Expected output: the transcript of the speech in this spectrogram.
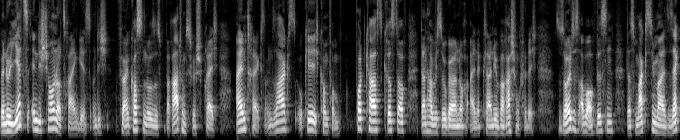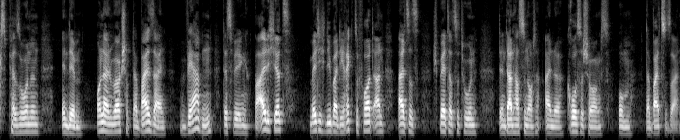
Wenn du jetzt in die Shownotes reingehst und dich für ein kostenloses Beratungsgespräch einträgst und sagst, okay, ich komme vom Podcast, Christoph, dann habe ich sogar noch eine kleine Überraschung für dich. Du solltest aber auch wissen, dass maximal sechs Personen in dem Online-Workshop dabei sein werden. Deswegen beeil dich jetzt, melde dich lieber direkt sofort an, als es später zu tun, denn dann hast du noch eine große Chance, um dabei zu sein.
